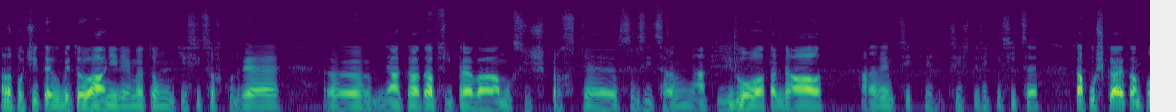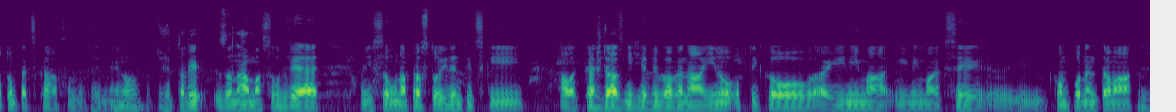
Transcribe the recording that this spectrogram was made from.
Ale počítej ubytování, dejme tomu tisícovku dvě, e, nějaká ta příprava, musíš prostě si vzít nějaké jídlo a tak dál, já nevím, tři, čty- tři, čtyři tisíce. Ta puška je tam potom pecká samozřejmě, jo, Hmm. protože tady za náma jsou dvě, oni jsou naprosto identický, ale každá z nich je vybavená jinou optikou a jinýma, jinýma jaksi e, komponentama Hmm.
